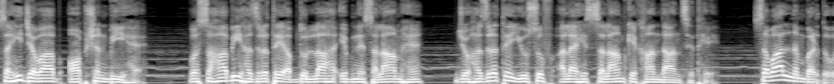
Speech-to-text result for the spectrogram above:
सही जवाब ऑप्शन बी है। वह सहाबी हज़रत अब्दुल्लाह इब्ने सलाम हैं जो हज़रत यूसुफ अलैहिस्सलाम के खानदान से थे। सवाल नंबर दो।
